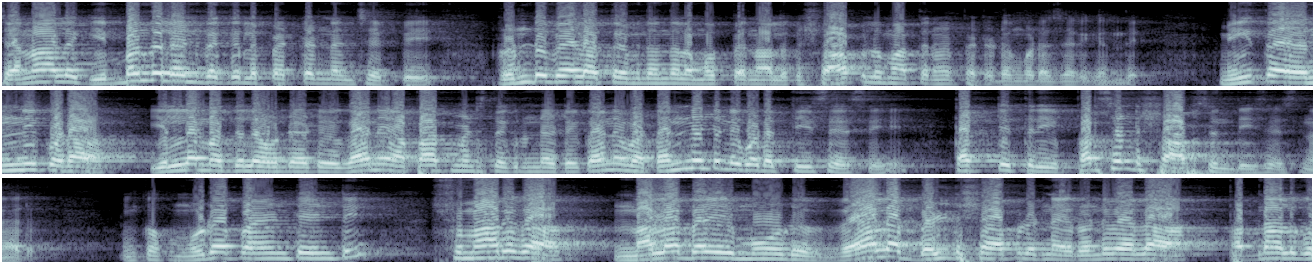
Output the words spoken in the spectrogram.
జనాలకు ఇబ్బంది లేని దగ్గరలో పెట్టండి అని చెప్పి రెండు వేల తొమ్మిది వందల ముప్పై నాలుగు షాపులు మాత్రమే పెట్టడం కూడా జరిగింది. మిగతా అన్నీ కూడా ఇళ్ళ మధ్యలో ఉండేటివి కానీ అపార్ట్మెంట్స్ దగ్గర ఉండేటివి కానీ వాటన్నింటిని కూడా తీసేసి థర్టీ త్రీ పర్సెంట్ షాప్స్ని తీసేసినారు. ఇంకొక మూడో పాయింట్ ఏంటి? సుమారుగా నలభై మూడు వేల బెల్ట్ షాపులు ఉన్నాయి. రెండు వేల పద్నాలుగు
